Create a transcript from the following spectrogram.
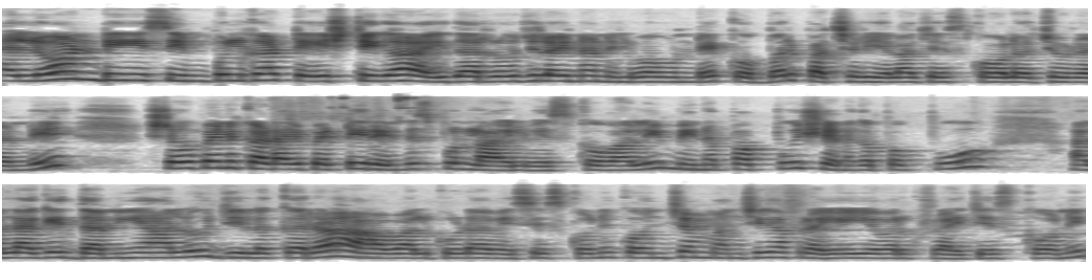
హలో అండి. సింపుల్గా టేస్టీగా ఐదారు రోజులైనా నిల్వ ఉండే కొబ్బరి పచ్చడి ఎలా చేసుకోవాలో చూడండి. స్టవ్ పైన కడాయి పెట్టి రెండు స్పూన్ల ఆయిల్ వేసుకోవాలి. మినపప్పు శనగపప్పు అలాగే ధనియాలు జీలకర్ర ఆవాలు కూడా వేసేసుకొని కొంచెం మంచిగా ఫ్రై అయ్యే వరకు ఫ్రై చేసుకొని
